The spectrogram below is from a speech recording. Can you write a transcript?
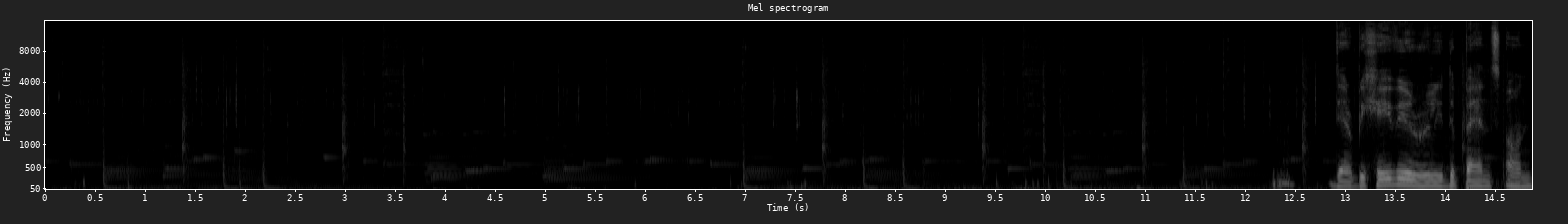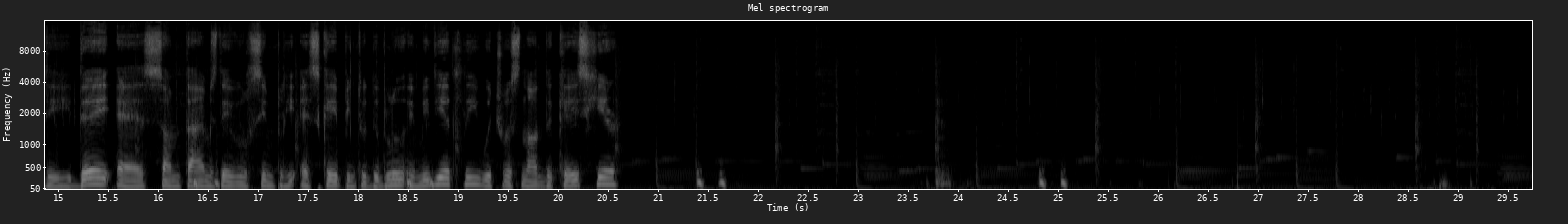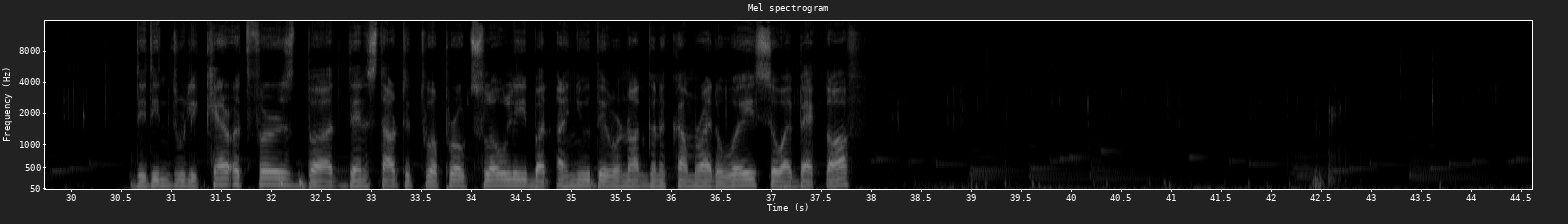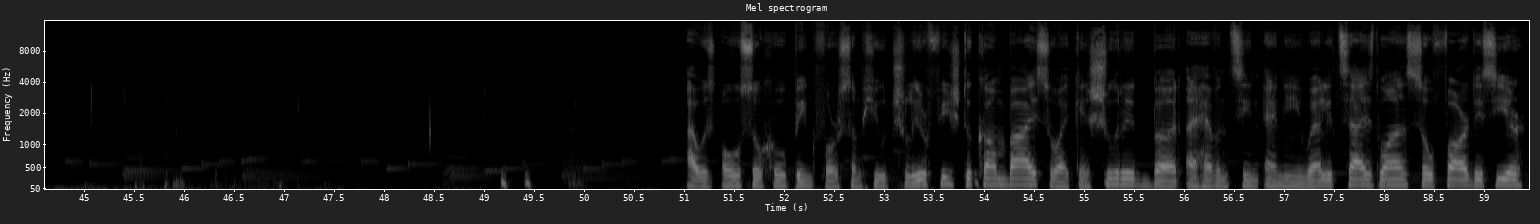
Their behavior really depends on the day as sometimes they will simply escape into the blue immediately, which was not the case here. They didn't really care at first, but then started to approach slowly, but I knew they were not gonna come right away, so I backed off. I was also hoping for some huge leerfish to come by so I can shoot it, but I haven't seen any wallet sized ones so far this year.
